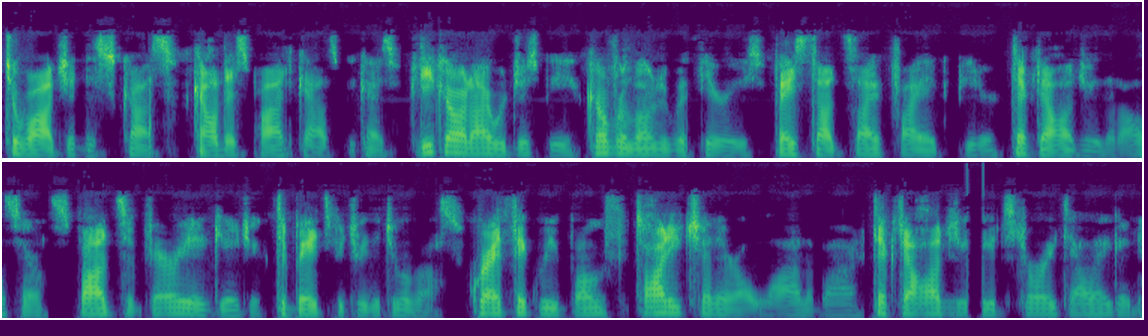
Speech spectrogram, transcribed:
to watch and discuss on this podcast because Nico and I would just be overloaded with theories based on sci-fi and computer technology that also spawned some very engaging debates between the two of us, where I think we both taught each other a lot about technology and storytelling and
